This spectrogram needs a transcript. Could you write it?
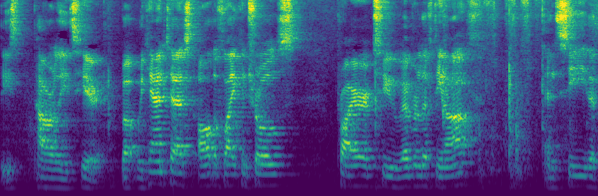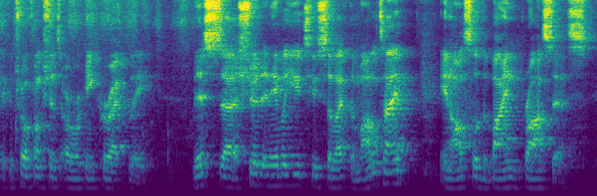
these power leads here. But we can test all the flight controls prior to ever lifting off and see that the control functions are working correctly. This uh, should enable you to select the model type and also the bind process.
